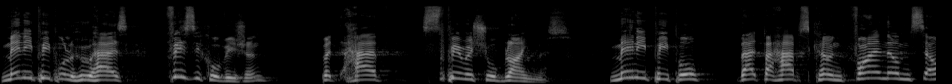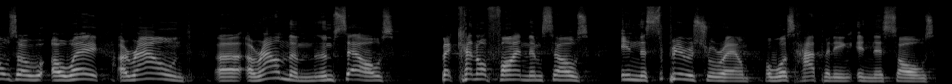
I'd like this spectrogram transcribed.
Many people who has physical vision but have spiritual blindness. Many people that perhaps can find themselves away around, uh, around them themselves, but cannot find themselves in the spiritual realm of what's happening in their souls,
